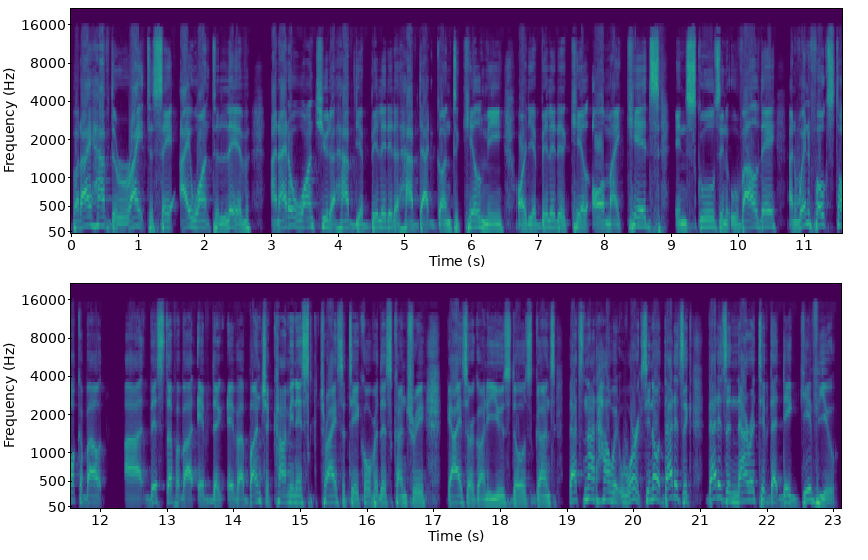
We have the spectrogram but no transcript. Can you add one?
But I have the right to say, I want to live, and I don't want you to have the ability to have that gun to kill me or the ability to kill all my kids in schools in Uvalde. And when folks talk about uh, this stuff about if the if a bunch of communists tries to take over this country, guys are going to use those guns. That's not how it works. You know that is a that is a narrative that they give you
